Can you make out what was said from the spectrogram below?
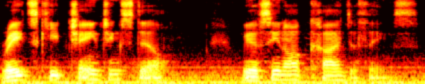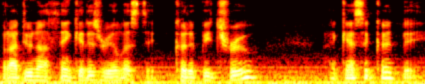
Rates keep changing still. We have seen all kinds of things, but I do not think it is realistic. Could it be true? I guess it could be.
